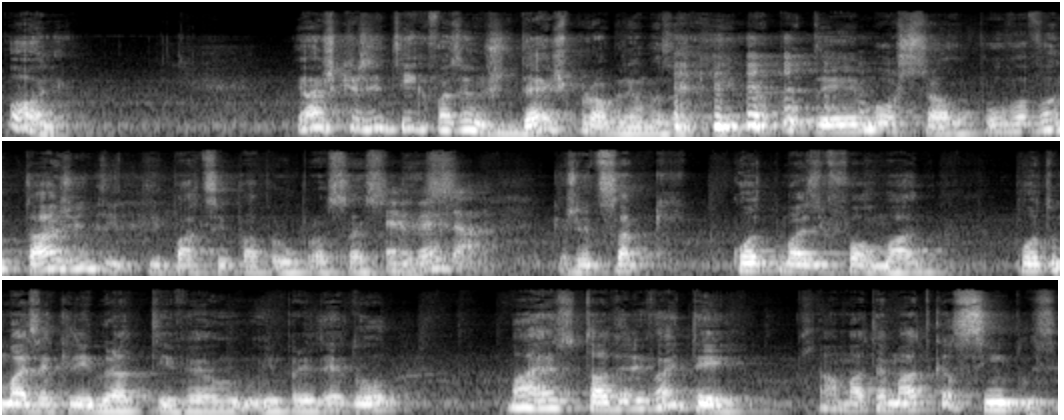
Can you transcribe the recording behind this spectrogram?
Olha, eu acho que a gente tem que fazer uns 10 programas aqui para poder mostrar ao povo a vantagem de, de participar por um processo é desse. É verdade. Que a gente sabe que quanto mais informado, quanto mais equilibrado tiver o, o empreendedor, mais resultado ele vai ter. Isso é uma matemática simples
